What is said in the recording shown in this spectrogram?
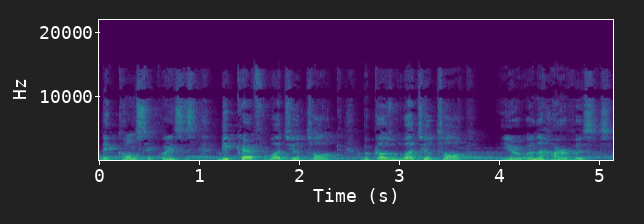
the consequences. Be careful what you talk because what you talk, you're gonna harvest.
